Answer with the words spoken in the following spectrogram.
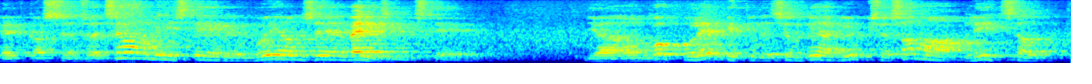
et kas see on sotsiaalministeerium või on see välisministeerium. Ja on kokku lepitud, et see on peaaegu üks ja sama, lihtsalt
